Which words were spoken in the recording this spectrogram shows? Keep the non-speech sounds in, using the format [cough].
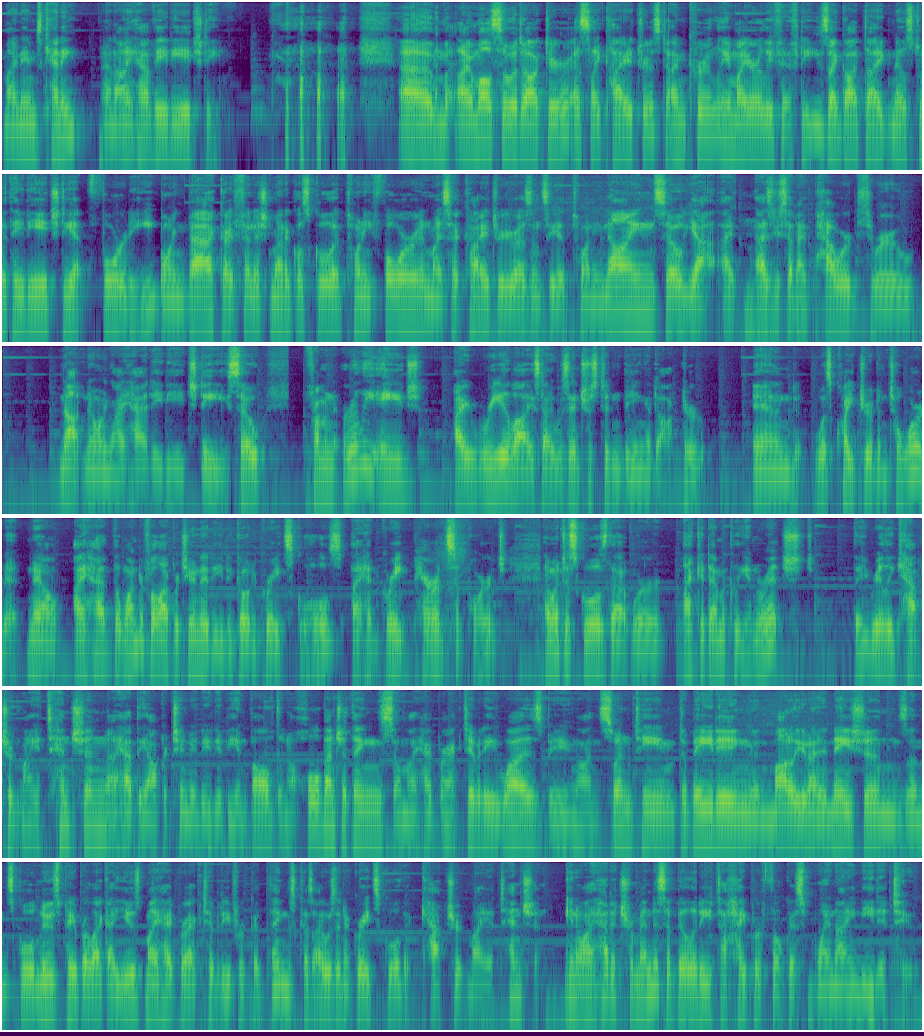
My name's Kenny, and I have ADHD. [laughs] um, I'm also a doctor, a psychiatrist. I'm currently in my early 50s. I got diagnosed with ADHD at 40. Going back, I finished medical school at 24 and my psychiatry residency at 29. So, yeah, I, mm. as you said, I powered through not knowing I had ADHD. So, from an early age, I realized I was interested in being a doctor and was quite driven toward it. Now, I had the wonderful opportunity to go to great schools. I had great parent support. I went to schools that were academically enriched. They really captured my attention. I had the opportunity to be involved in a whole bunch of things. So, my hyperactivity was being on swim team, debating, and Model United Nations and school newspaper. Like, I used my hyperactivity for good things because I was in a great school that captured my attention. You know, I had a tremendous ability to hyper focus when I needed to.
